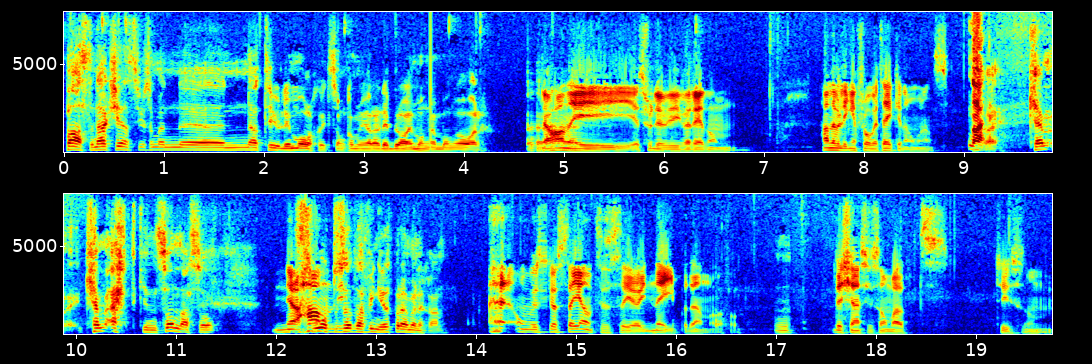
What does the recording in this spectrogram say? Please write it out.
Pasternak känns ju som en uh, naturlig målskytt som kommer göra det bra i många, många år. Uh, ja, han är Jag trodde vi var redan... Han är väl ingen frågetecken om ens. Nej. Cam, Cam Atkinson alltså. Ja, han... Svårt att sätta fingret på den människan. Om vi ska säga något så säger jag nej på den i alla fall. Mm. Det känns ju som att typ som...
